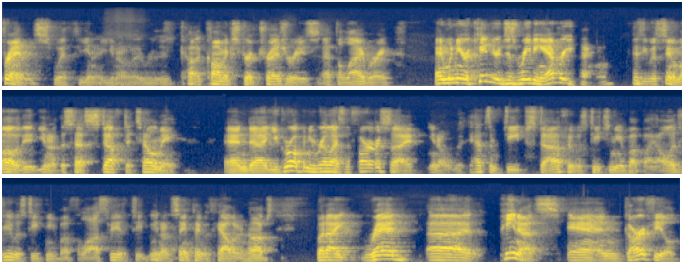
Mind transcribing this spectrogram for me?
friends with you know, you know, comic strip treasuries at the library. And when you're a kid, you're just reading everything because you assume, oh, you know, this has stuff to tell me. And uh, you grow up and you realize the far side, you know, had some deep stuff. It was teaching you about biology. It was teaching you about philosophy. It you know, same thing with Calvin and Hobbes. But I read uh, Peanuts and Garfield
